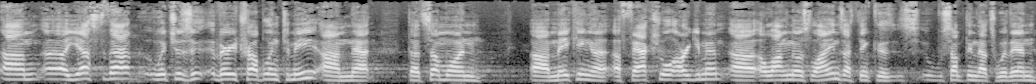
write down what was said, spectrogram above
um, uh, yes to that, which is very troubling to me. Um, that that someone uh, making a, a, factual argument uh, along those lines, I think is something that's within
